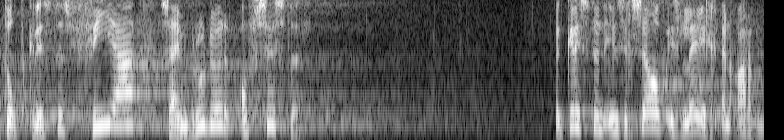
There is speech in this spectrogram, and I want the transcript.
tot Christus via zijn broeder of zuster. Een christen in zichzelf is leeg en arm.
